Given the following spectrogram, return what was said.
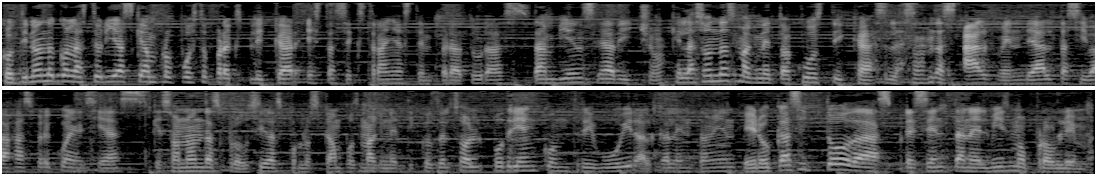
Continuando con las teorías que han propuesto para explicar estas extrañas temperaturas, también se ha dicho que las ondas magnetoacústicas, las ondas Alphen de altas y bajas frecuencias, que son ondas producidas por los campos magnéticos del Sol, podrían contribuir al calentamiento, pero casi todas presentan el mismo problema.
